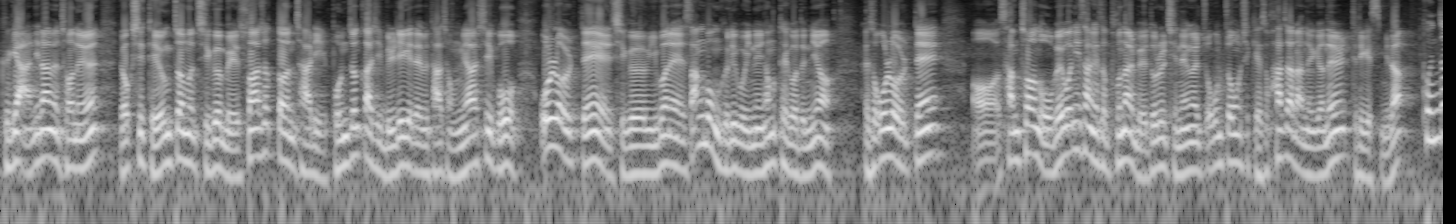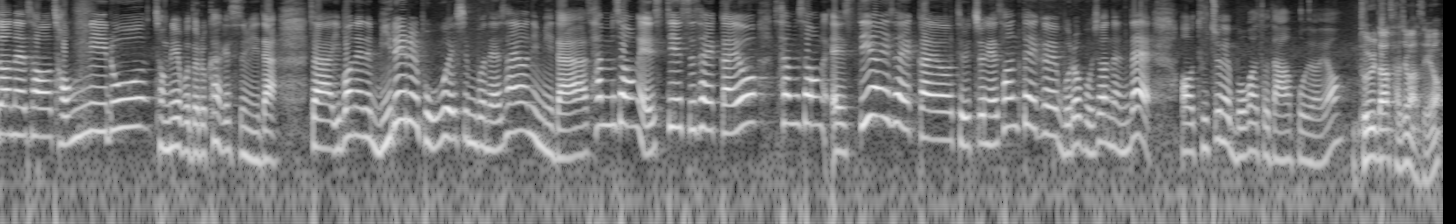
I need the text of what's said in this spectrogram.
그게 아니라면 저는 역시 대응점은 지금 매수하셨던 자리, 본전까지 밀리게 되면 다 정리하시고, 올라올 때 지금 이번에 쌍봉 그리고 있는 형태거든요. 그래서 올라올 때 어, 3,500원 이상에서 분할 매도를 진행을 조금 조금씩 계속 하자라는 의견을 드리겠습니다. 본전에서 정리로 정리해 보도록 하겠습니다. 자, 이번에는 미래를 보고 계신 분의 사연입니다. 삼성 SDS 살까요? 삼성 SDI 살까요? 둘 중에 선택을 물어보셨는데, 어, 둘 중에 뭐가 더 나아 보여요? 둘 다 사지 마세요.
